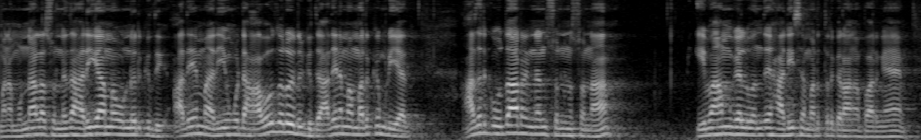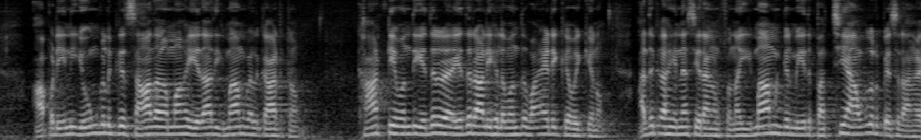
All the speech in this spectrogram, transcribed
நம்ம முன்னால் சொன்னது அறியாமல் ஒன்று இருக்குது. அதே மாதிரி இவங்கள்ட்ட அவதூறு இருக்குது. அதை நம்ம மறுக்க முடியாது. அதற்கு உதாரணம் என்னென்னு சொன்னு சொன்னால் இமாம்கள் வந்து ஹதீஸை மறுத்துருக்குறாங்க பாருங்கள் அப்படின்னு இவங்களுக்கு சாதகமாக ஏதாவது இமாம்கள் காட்டணும். காட்டி வந்து எதிர் எதிராளிகளை வந்து வாயடிக்க வைக்கணும். அதுக்காக என்ன செய்கிறாங்கன்னு சொன்னால் இமாம்கள் மீது பச்சையாக அவதூறு பேசுகிறாங்க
